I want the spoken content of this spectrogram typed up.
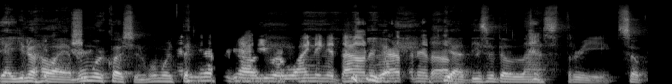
yeah, you know how I am. One more question. One more thing. Ago, you were winding it down and yeah. wrapping it up. Yeah, these are the last three. So,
